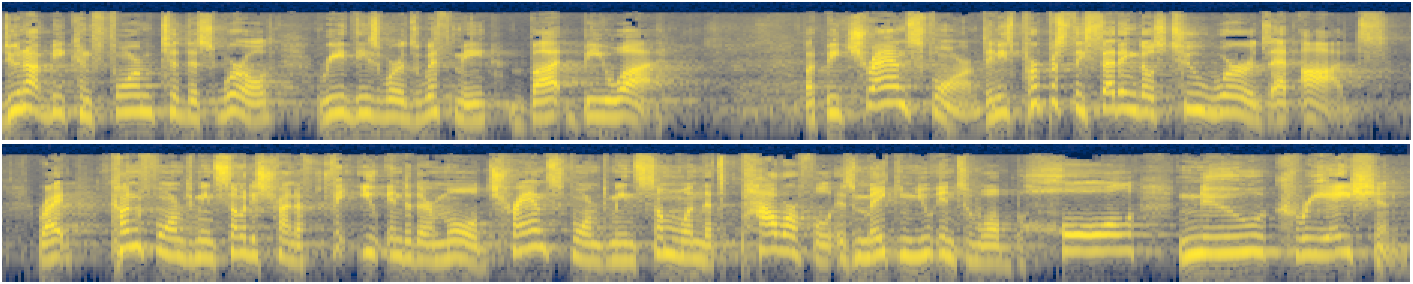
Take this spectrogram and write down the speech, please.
Do not be conformed to this world. Read these words with me, but be what? But be transformed. And he's purposely setting those two words at odds right? Conformed means somebody's trying to fit you into their mold. Transformed means someone that's powerful is making you into a whole new creation.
